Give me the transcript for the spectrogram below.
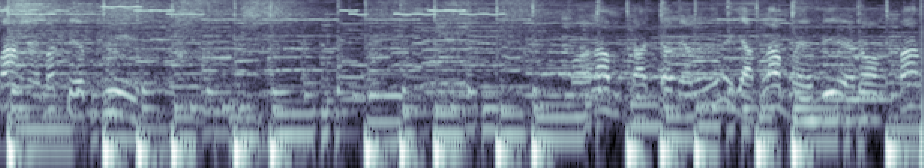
ฟังให้มันเต็มที่มาล่ำกัดเจ้าเนี่ยอยากล่ำให้พี่น้องฟัง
